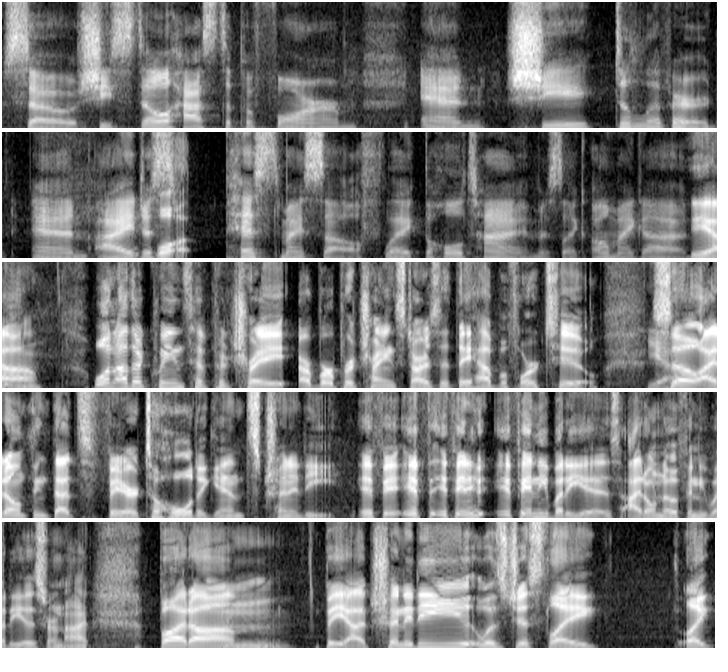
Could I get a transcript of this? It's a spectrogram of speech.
So she still has to perform and she delivered. And I just Well- pissed myself like the whole time. It's like, oh my god. Yeah. Well, and other queens have portrayed or were portraying stars that they have before too. Yeah. So I don't think that's fair to hold against Trinity. If it, if if if anybody is, I don't know if anybody is or not. But um, Mm-hmm. but yeah, Trinity was just like like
